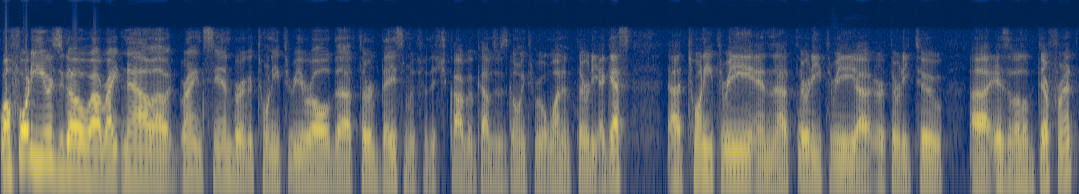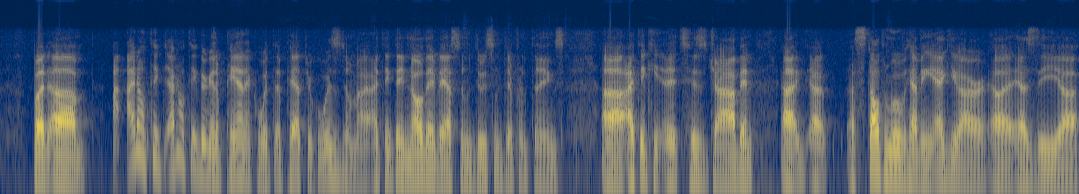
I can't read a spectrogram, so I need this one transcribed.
Well, 40 years ago, uh, right now, uh, Ryne Sandberg, a 23-year-old uh, third baseman for the Chicago Cubs, was going through a one and 30. I guess uh, 23 and uh, 33 uh, or 32 is a little different, but um, I, I don't think I don't think they're going to panic with the Patrick Wisdom. I, I, think they know they've asked him to do some different things. Uh, I think he, it's his job, and uh, a stealth move having Aguilar as the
